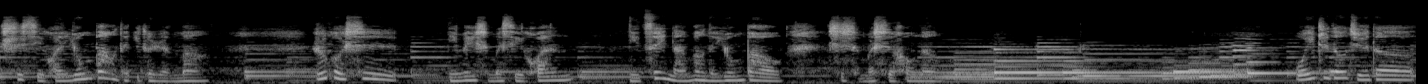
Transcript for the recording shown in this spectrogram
是喜欢拥抱的一个人吗？如果是，你为什么喜欢？你最难忘的拥抱是什么时候呢？我一直都觉得，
